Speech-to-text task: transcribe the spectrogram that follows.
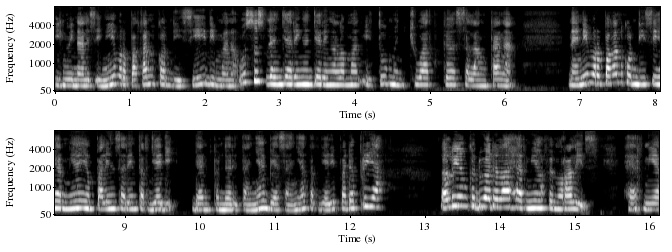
inguinalis ini merupakan kondisi di mana usus dan jaringan-jaringan lemak itu mencuat ke selangkangan. Nah, ini merupakan kondisi hernia yang paling sering terjadi dan penderitanya biasanya terjadi pada pria. Lalu yang kedua adalah hernia femoralis. Hernia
